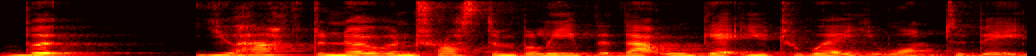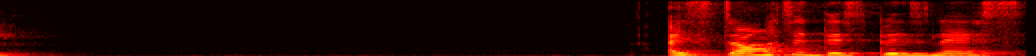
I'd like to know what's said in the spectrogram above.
But you have to know and trust and believe that that will get you to where you want to be. I started this business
